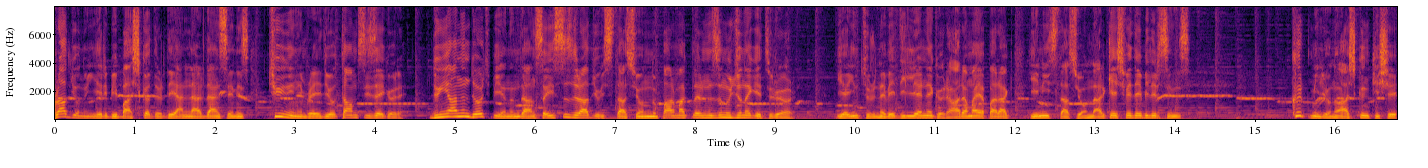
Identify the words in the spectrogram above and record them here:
Radyonun yeri bir başkadır diyenlerdenseniz TuneIn Radio tam size göre. Dünyanın dört bir yanından sayısız radyo istasyonunu parmaklarınızın ucuna getiriyor. Yayın türüne ve dillerine göre arama yaparak yeni istasyonlar keşfedebilirsiniz. 40 milyonu aşkın kişi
